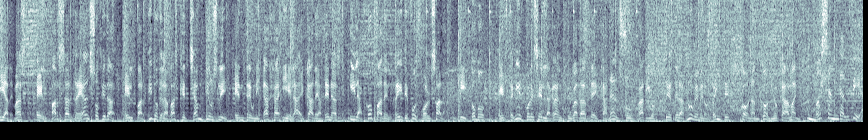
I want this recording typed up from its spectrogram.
Y además, el Barça Real Sociedad, el partido de la Basket Champions League entre Unicaja y el AEK de Atenas y la Copa del Rey de Fútbol Sala. Y todo este miércoles en la gran jugada de Canal Sur Radio desde las 9 menos 20 con Antonio Caamaño. Más Andalucía,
